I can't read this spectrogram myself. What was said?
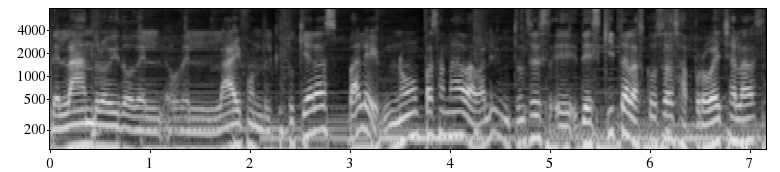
del Android o del, o del iPhone, del que tú quieras, vale, no pasa nada, ¿vale? Entonces eh, desquita las cosas, aprovechalas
